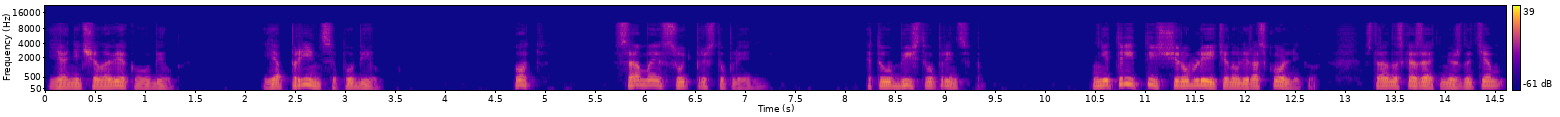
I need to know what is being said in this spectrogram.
Я не человека убил. Я принцип убил. Вот самая суть преступления. Это убийство принципа. Не три тысячи рублей тянули Раскольникова. Странно сказать, между тем,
